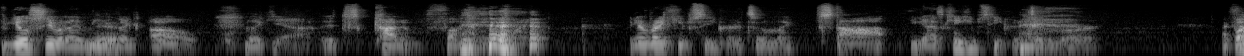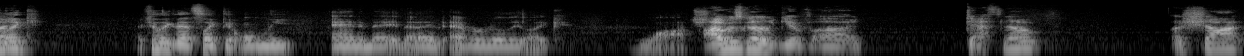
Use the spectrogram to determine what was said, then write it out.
you'll see what I mean. Yeah. Like oh, like yeah, it's kind of fucking like everybody keeps secrets, and I'm like, stop! You guys can't keep secrets anymore. I feel But- like I feel like that's like the only anime that I've ever really like watched. I was gonna give uh, Death Note a shot.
